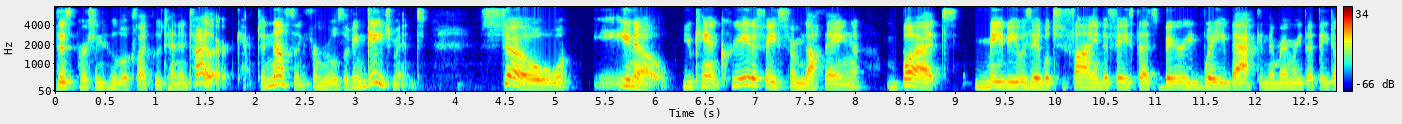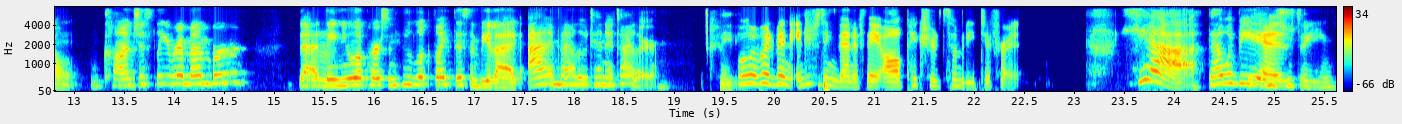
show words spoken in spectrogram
this person who looks like Lieutenant Tyler, Captain Nelson from Rules of Engagement. So, you know, you can't create a face from nothing, but maybe it was able to find a face that's buried way back in their memory that they don't consciously remember that Mm. they knew a person who looked like this and be like, I'm not Lieutenant Tyler. Maybe. Well, it would have been interesting then if they all pictured somebody different. yeah, that would be an interesting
